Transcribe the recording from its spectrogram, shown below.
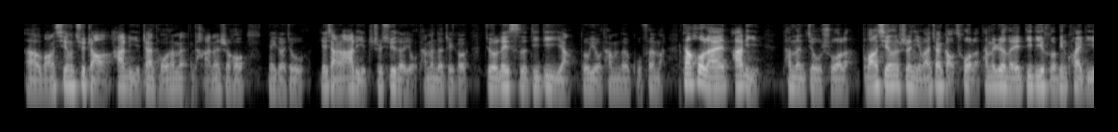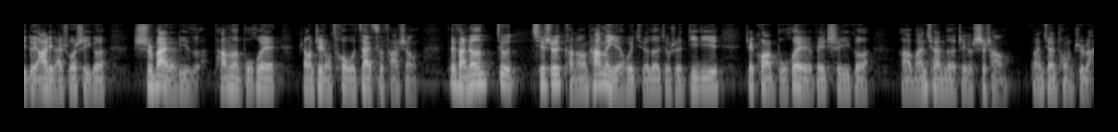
呃王兴去找阿里站投他们谈的时候，那个就也想让阿里持续的有他们的这个，就类似滴滴一样都有他们的股份嘛，但后来阿里。他们就说了，王兴是你完全搞错了。他们认为滴滴合并快滴对阿里来说是一个失败的例子，他们不会让这种错误再次发生。对，反正就其实可能他们也会觉得，就是滴滴这块儿不会维持一个啊完全的这个市场完全统治吧。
